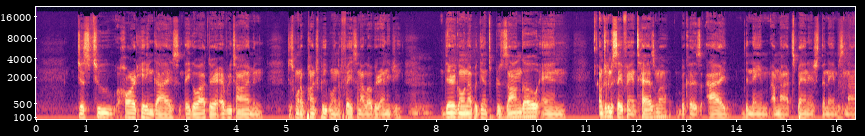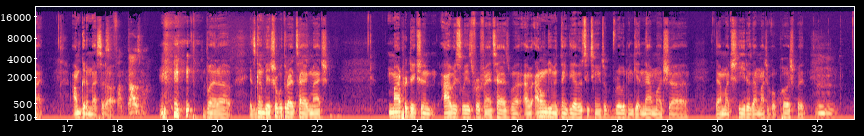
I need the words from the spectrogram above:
just two hard hitting guys. They go out there every time and just want to punch people in the face, and I love their energy. They're going up against Breezango and I'm just gonna say Fantasma because I the name I'm not Spanish. The name is not. I'm gonna mess it up. Fantasma. but uh, it's gonna be a triple threat tag match. My prediction, obviously, is for Fantasma. I, I don't even think the other two teams have really been getting that much, uh, that much heat or that much of a push. But Mm-hmm.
